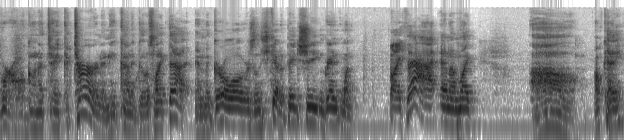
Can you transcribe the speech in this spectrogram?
we're all gonna take a turn. And he kind of goes like that. And the girl overs and she's got a big sheet and grin one like that. And i'm like oh okay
